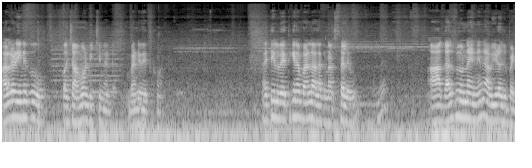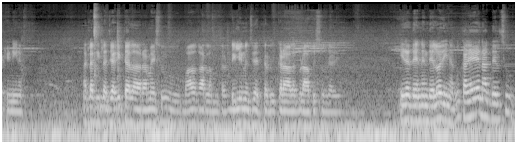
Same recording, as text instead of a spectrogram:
ఆల్రెడీ ఈయనకు కొంచెం అమౌంట్ ఇచ్చిందంట బండి వెతుకోమని అయితే వీళ్ళు వెతికిన బండ్లు వాళ్ళకు నచ్చలేవు ఆ గల్ఫ్లు ఉన్నాయని ఆ వీడియో చూపెట్టిండి ఈయనకు. అట్లా ఇట్లా జగిత్యాల రమేష్ బాగా కార్లు అమ్ముతాడు. ఢిల్లీ నుంచి తెస్తాడు. ఇక్కడ వాళ్ళకి కూడా ఆఫీస్ ఉంది అది ఇదే దే- నేను తెలియదు నాకు కానీ నాకు తెలుసు.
